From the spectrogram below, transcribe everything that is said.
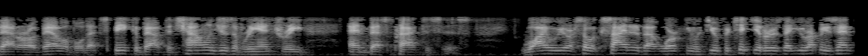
that are available that speak about the challenges of reentry and best practices. Why we are so excited about working with you in particular is that you represent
